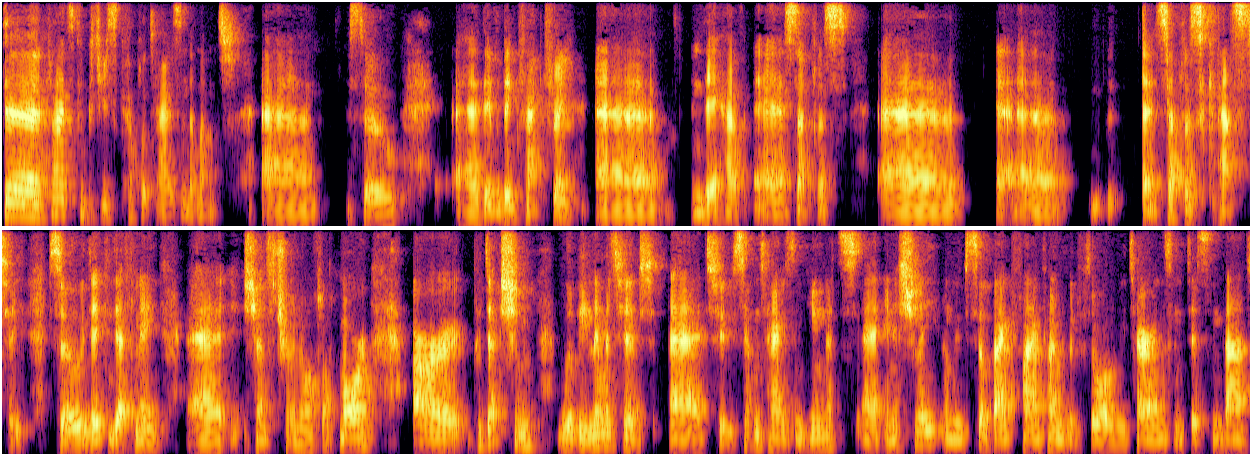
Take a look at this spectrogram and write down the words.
the plants can produce a couple of thousand a month. Um, so uh, they have a big factory uh, and they have a surplus uh, surplus capacity. So they can definitely uh, shunt through an awful lot more. Our production will be limited uh, to 7,000 units uh, initially, and we've still about 500 with all returns and this and that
